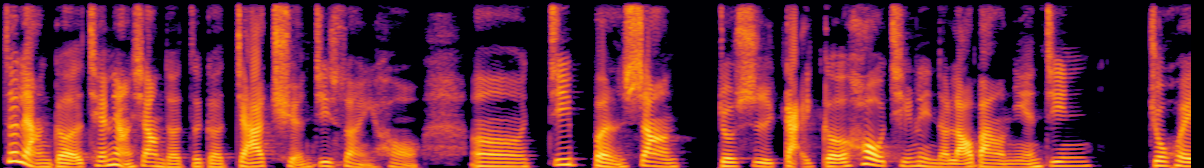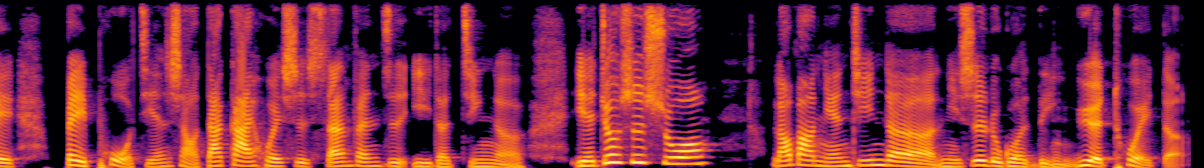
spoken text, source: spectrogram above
这两个前两项的这个加权计算以后，嗯，基本上就是改革后秦岭的劳保年金。就会被迫减少，大概会是三分之一的金额。也就是说，劳保年金的你是如果领月退的，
